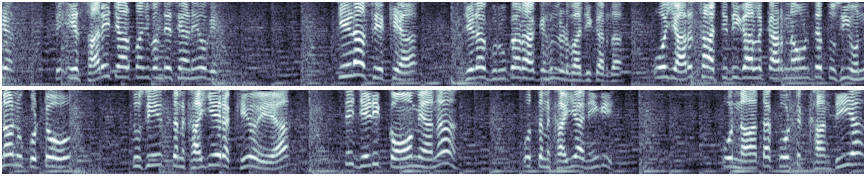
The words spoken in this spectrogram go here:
ਮੂਰਖ ਤੇ ਇਹ ਸਾਰੇ ਚਾਰ ਪੰਜ ਬੰਦੇ ਸਿਆਣੇ ਹੋ ਗਏ। ਕਿਹੜਾ ਸਿੱਖ ਆ ਜਿਹੜਾ ਗੁਰੂ ਘਰ ਆ ਕੇ ਹੁੱਲੜਬਾਜੀ ਕਰਦਾ? ਉਹ ਯਾਰ ਸੱਚ ਦੀ ਗੱਲ ਕਰਨ ਆਉਣ ਤੇ ਤੁਸੀਂ ਉਹਨਾਂ ਨੂੰ ਕੁੱਟੋ। ਤੁਸੀਂ ਤਨਖਾਹੀਏ ਰੱਖੇ ਹੋਏ ਆ ਤੇ ਜਿਹੜੀ ਕੌਮ ਆ ਨਾ, ਉਹ ਤਨਖਾਹੀਆ ਨਹੀਂਗੀ ਉਹ ਨਾ ਤਾਂ ਕੁੱਟ ਖਾਂਦੀ ਆ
